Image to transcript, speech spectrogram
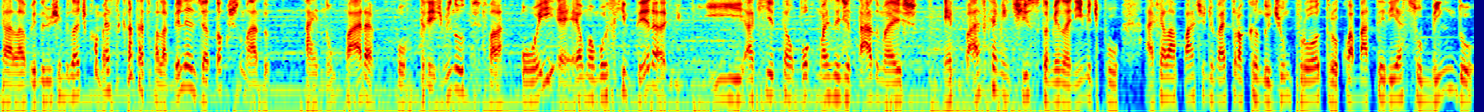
tá lá vendo o último episódio começa a cantar. Tu fala, beleza, já tô acostumado. Aí não para por três minutos. Tu fala, oi, é é uma música inteira. E, e aqui tá um pouco mais editado, mas é basicamente isso também no anime. Tipo, aquela parte onde vai trocando de um pro outro com a bateria subindo.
